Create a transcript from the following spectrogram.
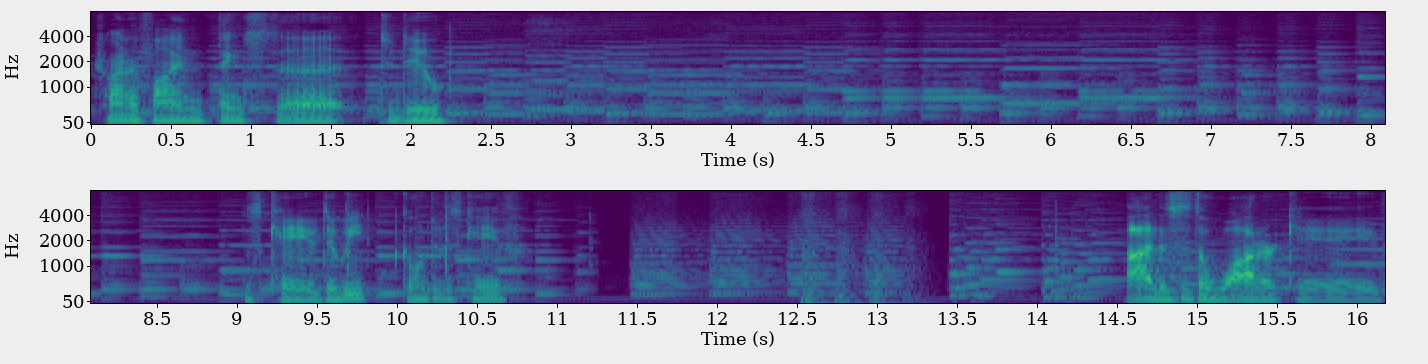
trying to find things to, to do. This cave, did we go into this cave? Ah, this is the water cave.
